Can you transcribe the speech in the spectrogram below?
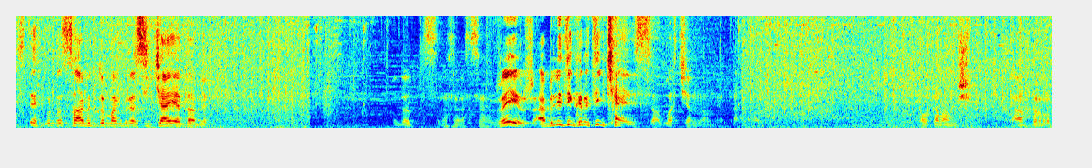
işte burada sabit durmak biraz hikaye tabi. Rare. Ability critic chance. Allah canını almıyor. Volkan almış. Yardırırım.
